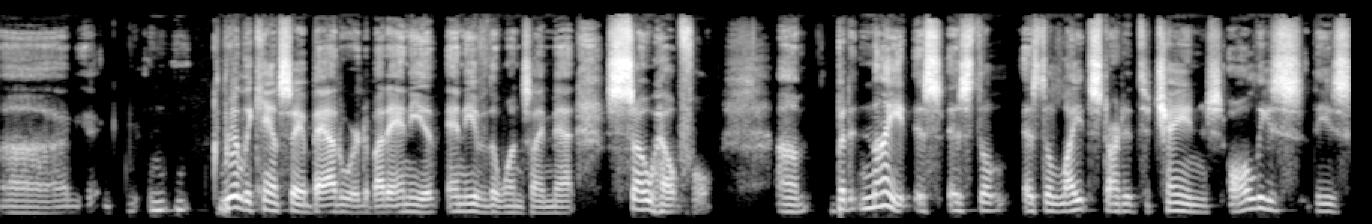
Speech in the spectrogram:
Uh, really can't say a bad word about any of any of the ones I met. So helpful. Um, but at night, as as the as the light started to change, all these these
